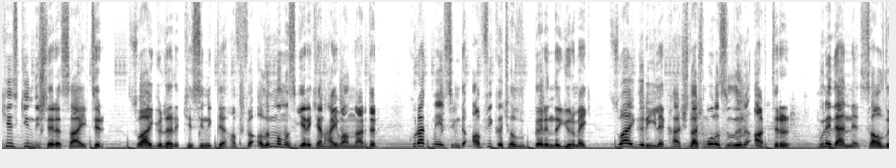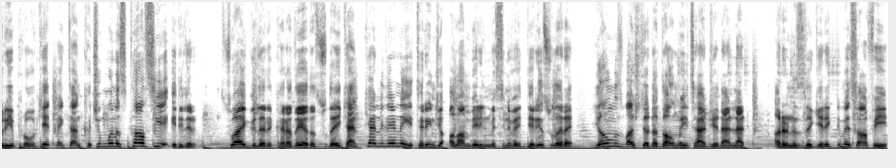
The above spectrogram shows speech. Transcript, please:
keskin dişlere sahiptir. Su aygırları kesinlikle hafife alınmaması gereken hayvanlardır. Kurak mevsimde Afrika çalılıklarında yürümek su aygırı ile karşılaşma olasılığını arttırır. Bu nedenle saldırıyı provoke etmekten kaçınmanız tavsiye edilir. Su aygırları karada ya da sudayken kendilerine yeterince alan verilmesini ve derin sulara yalnız başlarına dalmayı tercih ederler. Aranızda gerekli mesafeyi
